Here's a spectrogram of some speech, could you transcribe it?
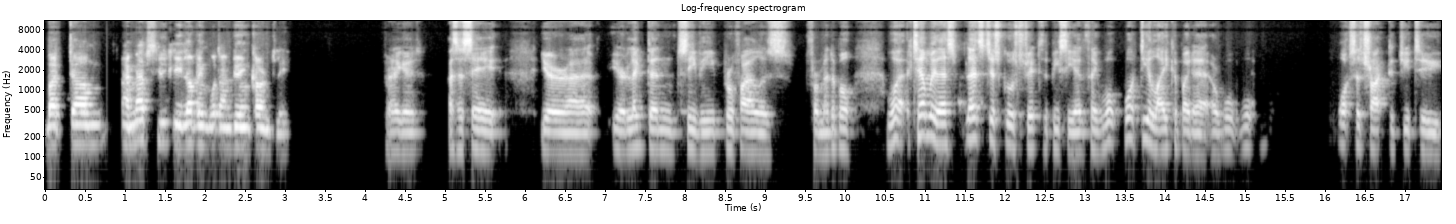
but um, I'm absolutely loving what I'm doing currently. Very good. As I say, your uh, your LinkedIn CV profile is formidable. What? Tell me this. Let's just go straight to the PCN thing. What What do you like about it, or what, what what's attracted you to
